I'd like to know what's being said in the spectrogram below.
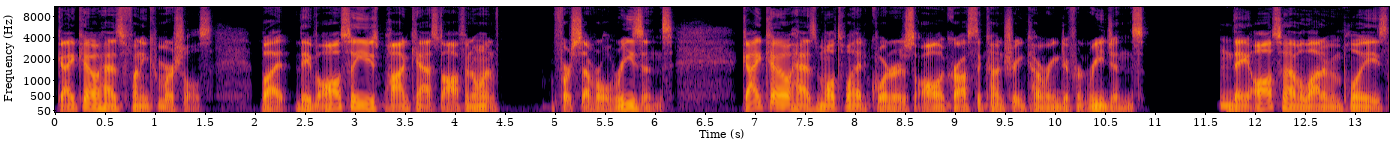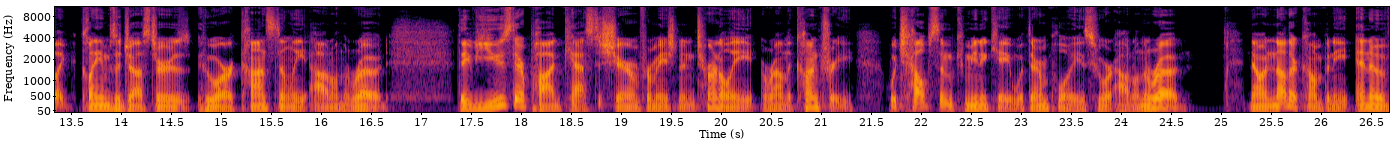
Geico has funny commercials, but they've also used podcasts off and on for several reasons. Geico has multiple headquarters all across the country covering different regions. They also have a lot of employees like claims adjusters who are constantly out on the road. They've used their podcast to share information internally around the country, which helps them communicate with their employees who are out on the road. Now, another company, NOV,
